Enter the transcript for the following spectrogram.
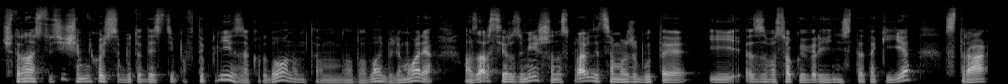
14 січня мені хочеться бути десь типу, в теплі, за кордоном, там бла бла бла, біля моря. А зараз я розумію, що насправді це може бути і з високою вірогідністю так і є. Страх,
